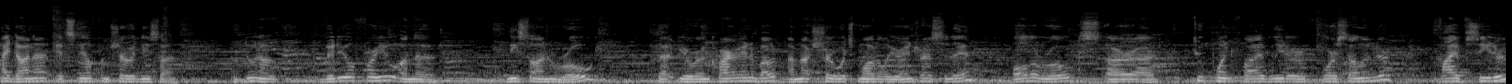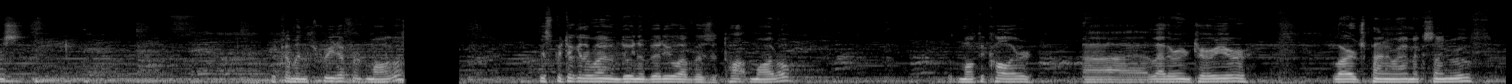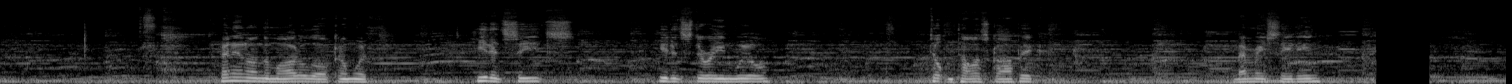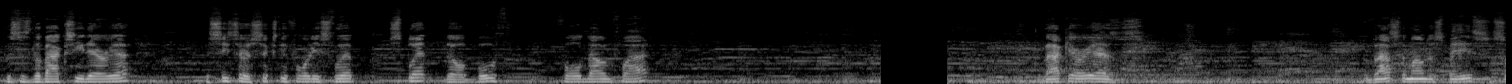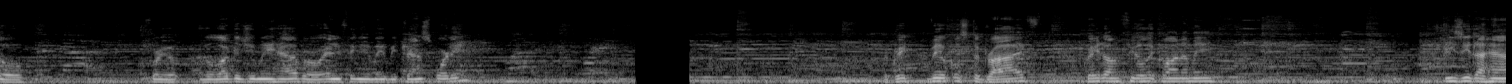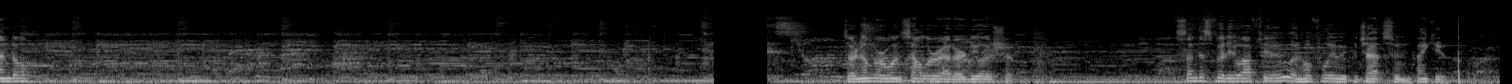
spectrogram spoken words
Hi Donna, it's Neil from Sherwood Nissan. I'm doing a video for you on the Nissan Rogue that you were inquiring about. I'm not sure which model you're interested in. All the Rogues are uh, 2.5 liter four cylinder, five seaters. They come in three different models. This particular one I'm doing a video of is a top model. Multicolored uh, leather interior, large panoramic sunroof. Depending on the model, they'll come with heated seats, heated steering wheel, tilt and telescopic, memory seating. This is the back seat area. The seats are 60-40 split. Split. They'll both fold down flat. The back area a vast amount of space, so for your, the luggage you may have or anything you may be transporting. They're great vehicles to drive, great on fuel economy, easy to handle. It's our number one seller at our dealership. Send this video off to you and hopefully we can chat soon. Thank you.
